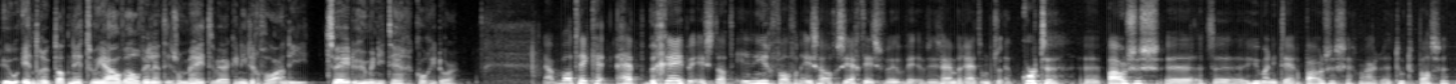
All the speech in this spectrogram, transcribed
uw indruk dat Netanyahu welwillend is om mee te werken, in ieder geval aan die tweede humanitaire corridor? Nou, wat ik heb begrepen is dat in ieder geval van Israël gezegd is: we, we zijn bereid om korte uh, pauzes, uh, het, uh, humanitaire pauzes, zeg maar, toe te passen.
